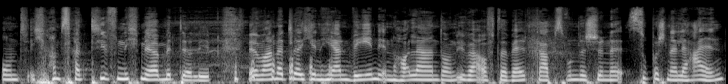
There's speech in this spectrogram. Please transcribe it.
und ich habe es aktiv nicht mehr miterlebt. Wir waren natürlich in Herrenwehen in Holland und überall auf der Welt gab es wunderschöne, superschnelle Hallen.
